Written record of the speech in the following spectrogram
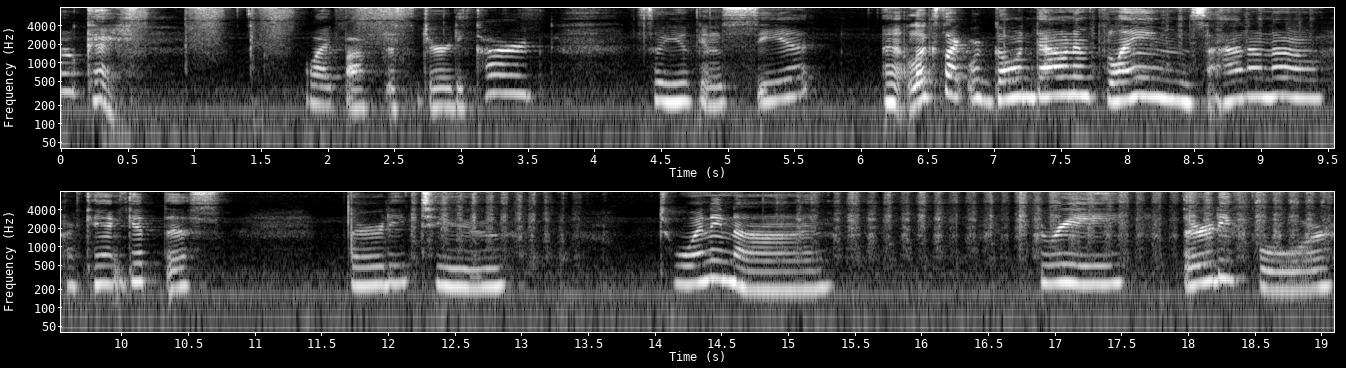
Okay. Wipe off this dirty card so you can see it. And it looks like we're going down in flames. I don't know. I can't get this. 32, 29, 3, 34,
